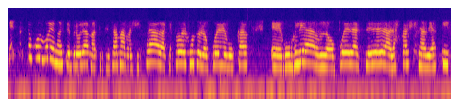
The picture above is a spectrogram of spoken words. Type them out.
esto está muy bueno, este programa que se llama Registrada, que todo el mundo lo puede buscar, eh, googlearlo, puede acceder a las páginas de ASIF.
